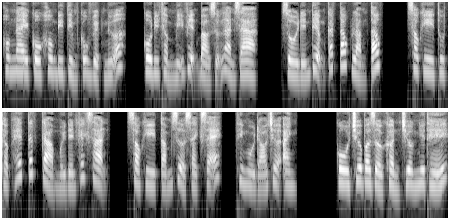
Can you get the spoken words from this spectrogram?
Hôm nay cô không đi tìm công việc nữa, cô đi thẩm mỹ viện bảo dưỡng làn da, rồi đến tiệm cắt tóc làm tóc. Sau khi thu thập hết tất cả mới đến khách sạn, sau khi tắm rửa sạch sẽ thì ngồi đó chờ anh. Cô chưa bao giờ khẩn trương như thế,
